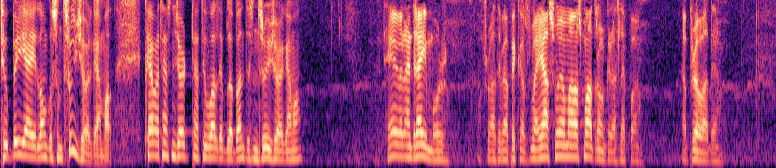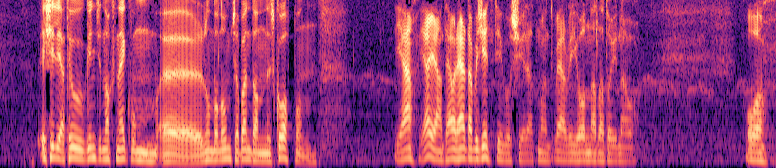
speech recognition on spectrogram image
To byrja i langt som 30 år gammal. Hva var det som gjør til at du valgte å bli bønte som 30 år gammal? Det var en dreimor for at jeg var pikka. Men jeg som jeg var smadronker å slippe. Jeg prøvde det. Jeg skiljer at du gynner nok snakk om uh, rundt om til bøndene i skåpen. Ja, ja, ja. Det var her det begynte i gosjer, at man var i hånden alle tøyene. Og, og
